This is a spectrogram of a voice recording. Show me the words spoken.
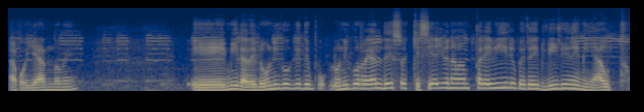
apoyándome. Eh, mira, de lo único que lo único real de eso es que sí hay una mampara de vidrio, pero el vidrio de mi auto.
